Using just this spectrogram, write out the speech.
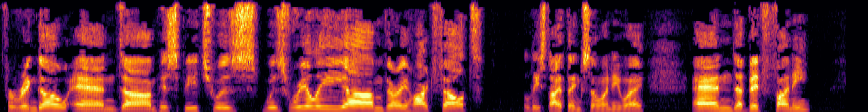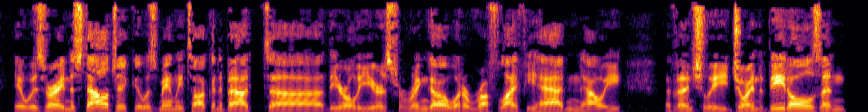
for Ringo, and um, his speech was was really um, very heartfelt. At least I think so, anyway, and a bit funny. It was very nostalgic. It was mainly talking about uh, the early years for Ringo, what a rough life he had, and how he eventually joined the Beatles, and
